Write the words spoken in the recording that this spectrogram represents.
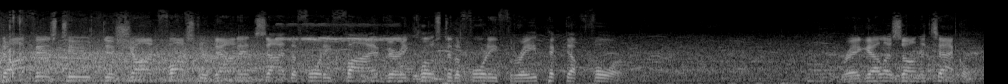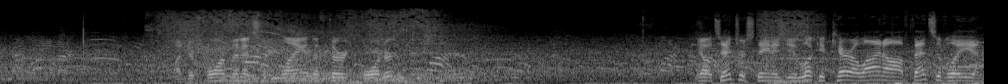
handoff is to Deshaun Foster down inside the 45, very close to the 43, picked up four. Greg Ellis on the tackle. Under four minutes to play in the third quarter. You know, it's interesting as you look at Carolina offensively and,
